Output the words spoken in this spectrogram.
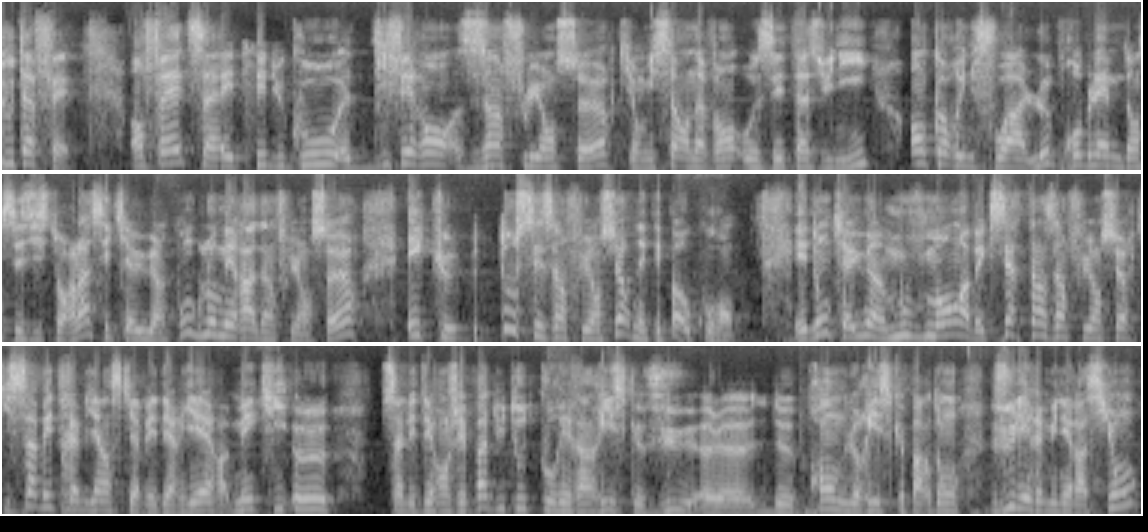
Tout à fait. En fait, ça a été du coup différents influenceurs qui ont mis ça en avant aux États-Unis. Encore une fois, le problème dans ces histoires-là, c'est qu'il y a eu un conglomérat d'influenceurs et que tous ces influenceurs n'étaient pas au courant. Et donc, il y a eu un mouvement avec certains influenceurs qui savaient très bien ce qu'il y avait derrière, mais qui eux, ça les dérangeait pas du tout de courir un risque vu euh, de prendre le risque, pardon, vu les rémunérations,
